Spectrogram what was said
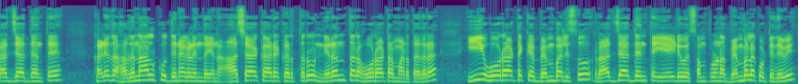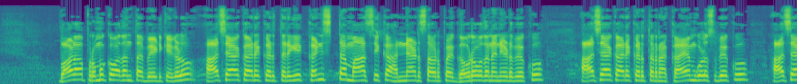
ರಾಜ್ಯಾದ್ಯಂತ ಕಳೆದ ಹದಿನಾಲ್ಕು ದಿನಗಳಿಂದ ಏನು ಆಶಾ ಕಾರ್ಯಕರ್ತರು ನಿರಂತರ ಹೋರಾಟ ಮಾಡ್ತಾ ಇದ್ದಾರೆ. ಈ ಹೋರಾಟಕ್ಕೆ ಬೆಂಬಲಿಸು ರಾಜ್ಯಾದ್ಯಂತ ಎ ಸಂಪೂರ್ಣ ಬೆಂಬಲ ಕೊಟ್ಟಿದ್ದೀವಿ. ಭಾಳ ಪ್ರಮುಖವಾದಂಥ ಬೇಡಿಕೆಗಳು. ಆಶಾ ಕಾರ್ಯಕರ್ತರಿಗೆ ಕನಿಷ್ಠ ಮಾಸಿಕ ಹನ್ನೆರಡು ಸಾವಿರ ರೂಪಾಯಿ ಗೌರವಧನ ನೀಡಬೇಕು. ಆಶಾ ಕಾರ್ಯಕರ್ತರನ್ನ ಕಾಯಂಗೊಳಿಸಬೇಕು. ಆಶಾ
